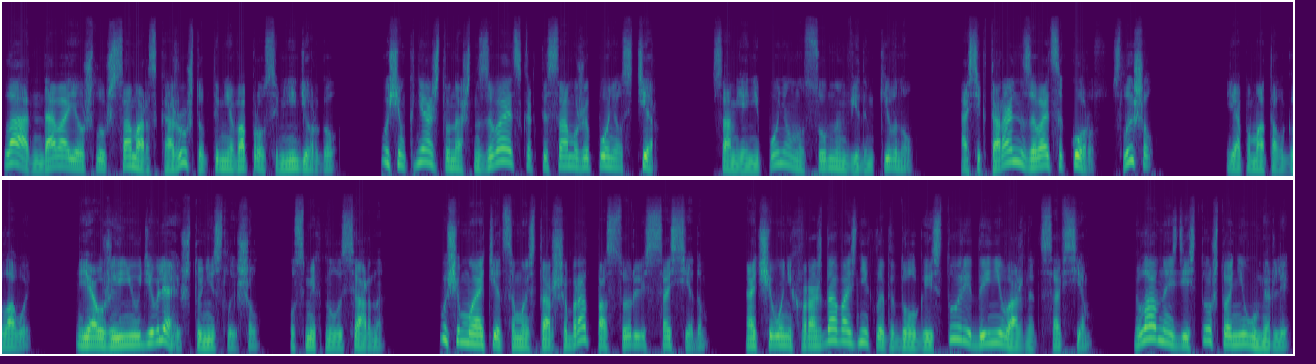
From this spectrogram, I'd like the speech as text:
Ладно, давай я уж лучше сама расскажу, чтобы ты меня вопросами не дергал. В общем, княжество наше называется, как ты сам уже понял, Стер. Сам я не понял, но с умным видом кивнул. А сектораль называется Корус. Слышал?» Я помотал головой. «Я уже и не удивляюсь, что не слышал», — усмехнулась Арна. В общем, мой отец и мой старший брат поссорились с соседом. Отчего у них вражда возникла, это долгая история, да и неважно это совсем. Главное здесь то, что они умерли.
